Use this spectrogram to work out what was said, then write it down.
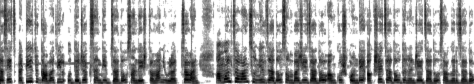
तसेच अटीज गावातील उद्योजक संदीप जाधव संदेश चव्हाण युवराज चव्हाण अमोल चव्हाण सुनील जाधव संभाजी जाधव अंकुश कोंडे अक्षय जाधव धनंजय जाधव सागर जाधव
